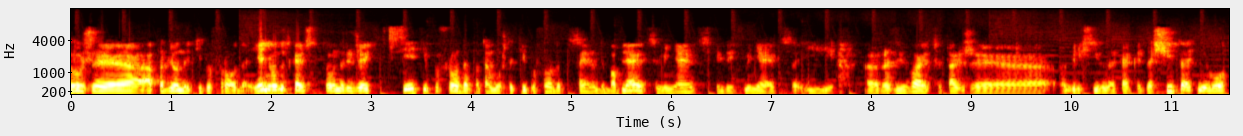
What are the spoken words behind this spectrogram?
тоже определенные типы фрода. Я не могу сказать, что он реджектит все типы фрода, потому что типы фрода постоянно добавляются, меняются, изменяются и э, развиваются так же э, агрессивно, как и защита от него.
